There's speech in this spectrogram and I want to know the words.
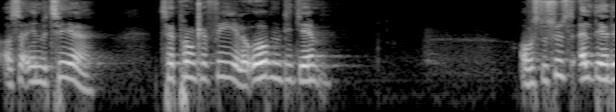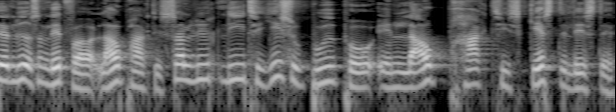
og så invitere. Tag på en café, eller åbn dit hjem. Og hvis du synes, at alt det her det lyder sådan lidt for lavpraktisk, så lyt lige til Jesu bud på en lavpraktisk gæsteliste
